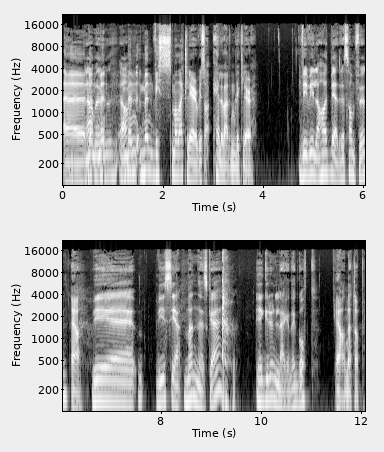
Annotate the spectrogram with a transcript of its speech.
Uh, Ja, men, men, men- ja. men, men hvis man er clear, hvis hele verden blir clear Vi ville ha et bedre samfunn. ja. Vi, vi sier mennesket er grunnleggende godt. ja, nettopp.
